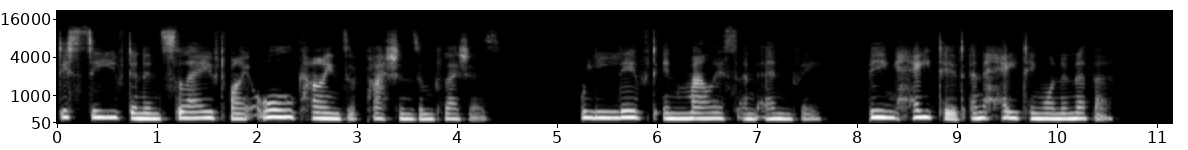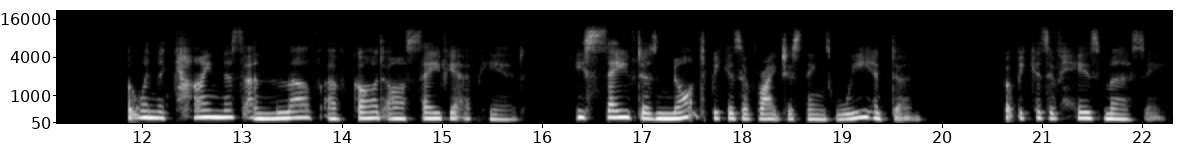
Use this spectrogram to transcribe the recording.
deceived, and enslaved by all kinds of passions and pleasures. We lived in malice and envy, being hated and hating one another. But when the kindness and love of God our Saviour appeared, he saved us not because of righteous things we had done, but because of His mercy.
